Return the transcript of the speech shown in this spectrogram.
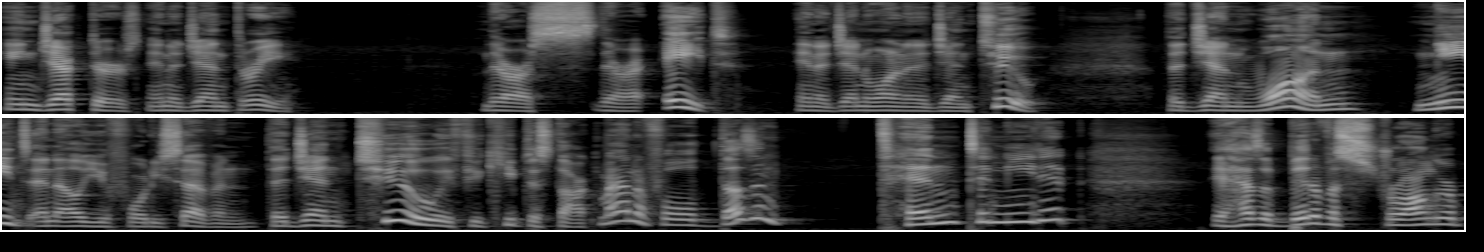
injectors in a Gen 3. There are there are 8 in a Gen 1 and a Gen 2. The Gen 1 needs an LU47. The Gen 2, if you keep the stock manifold, doesn't tend to need it. It has a bit of a stronger,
